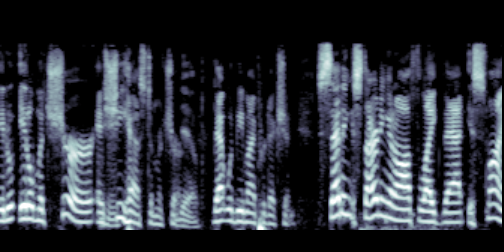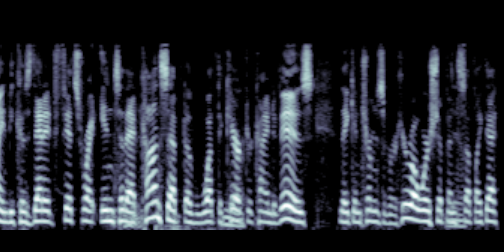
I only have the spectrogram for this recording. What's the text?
it'll it'll mature as Mhm. she has to mature. yeah. That would be my prediction. Setting starting it off like that is fine because then it fits right into that concept of what the Mm-hmm. Yeah. character kind of is, like in terms of her hero worship and Yeah. stuff like that.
